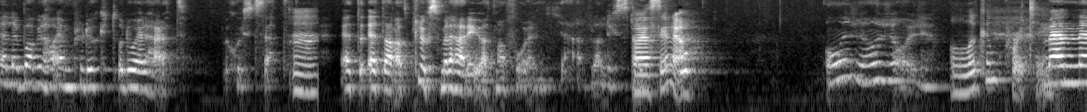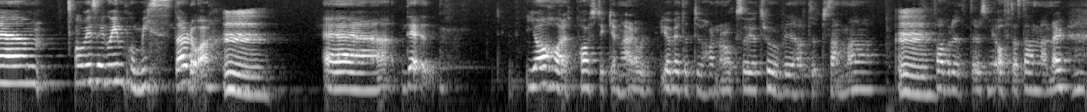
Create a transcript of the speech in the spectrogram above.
eller bara vill ha en produkt och då är det här ett schysst sätt. Mm. Ett, ett annat plus med det här är ju att man får en jävla lyster. Ja, jag ser det. Oj, oj, oj. Looking pretty. Men eh, om vi ska gå in på mistar då. Mm. Eh, det, jag har ett par stycken här och jag vet att du har några också. Jag tror vi har typ samma Mm. favoriter som vi oftast använder.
